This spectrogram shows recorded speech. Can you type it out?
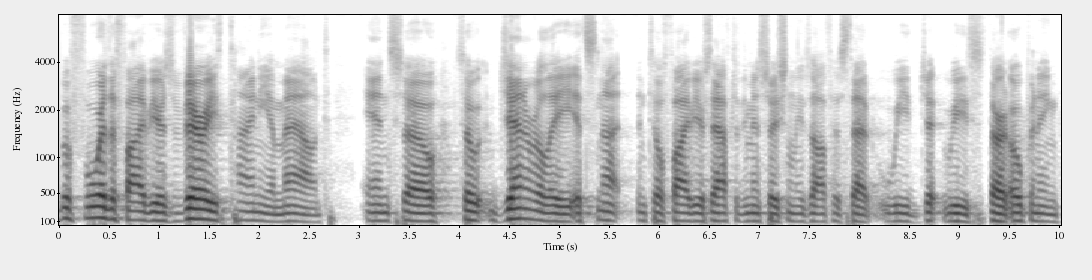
Before the five years, very tiny amount. And so, so generally, it's not until five years after the administration leaves office that we, we start opening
